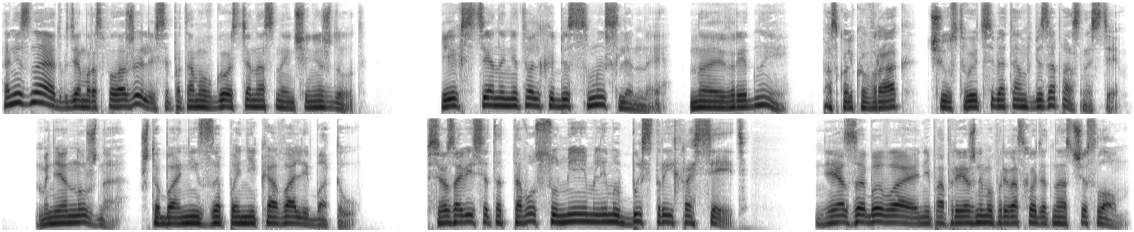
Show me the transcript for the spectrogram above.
Они знают, где мы расположились, и потому в гости нас нынче не ждут. Их стены не только бессмысленны, но и вредны, поскольку враг чувствует себя там в безопасности. Мне нужно, чтобы они запаниковали Бату. Все зависит от того, сумеем ли мы быстро их рассеять. Не забывая, они по-прежнему превосходят нас числом.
